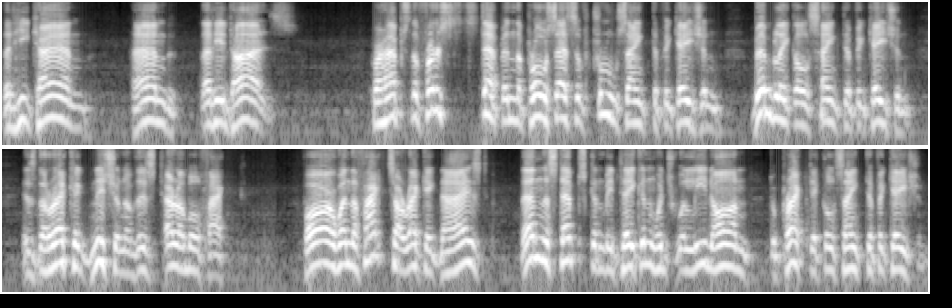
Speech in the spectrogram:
that he can, and that he does. Perhaps the first step in the process of true sanctification, biblical sanctification, is the recognition of this terrible fact. For when the facts are recognized, then the steps can be taken which will lead on to practical sanctification.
